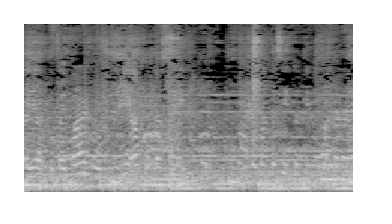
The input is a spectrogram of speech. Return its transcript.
Kaya ako kay Marlo. Hindi ako kasi. Naman kasi ito kinuha na natin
